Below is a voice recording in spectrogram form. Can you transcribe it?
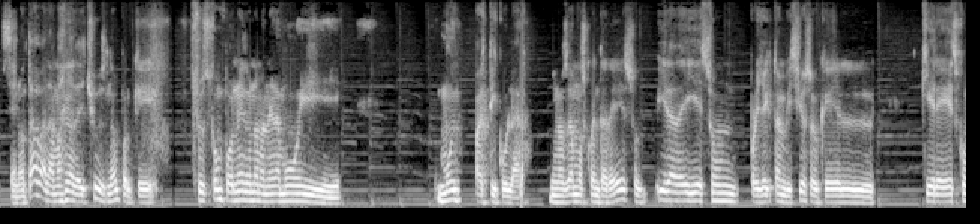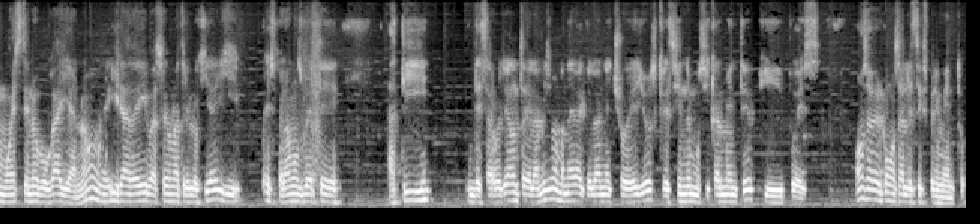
se notaba la mano de Chus, ¿no? Porque Chus compone de una manera muy, muy particular y nos damos cuenta de eso. Ira Day es un proyecto ambicioso que él quiere, es como este nuevo Gaia, ¿no? Ira Day va a ser una trilogía y esperamos verte a ti desarrollándote de la misma manera que lo han hecho ellos, creciendo musicalmente y pues vamos a ver cómo sale este experimento.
